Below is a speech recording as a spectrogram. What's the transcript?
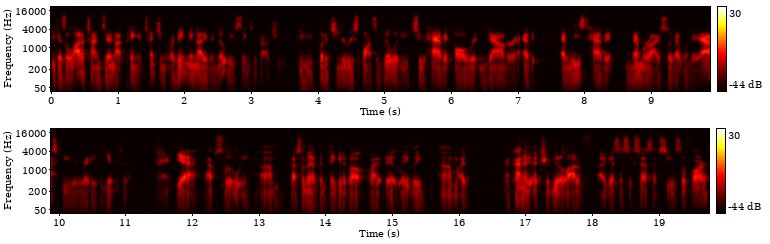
Because a lot of times they're not paying attention or they may not even know these things about you. Mm-hmm. But it's your responsibility to have it all written down or have it at least have it memorized so that when they ask you, you're ready to give it to them. Right? Yeah, absolutely. Um, that's something I've been thinking about quite a bit lately. Um, I I kind of attribute a lot of I guess the success I've seen so far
